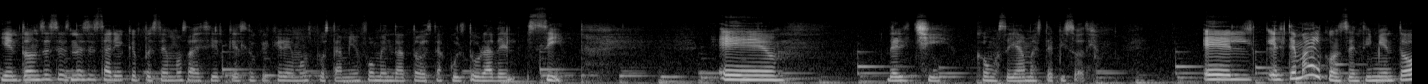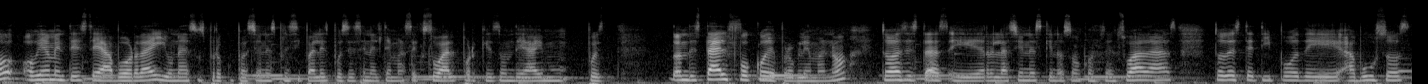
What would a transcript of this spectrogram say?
y entonces es necesario que empecemos a decir qué es lo que queremos, pues también fomentando esta cultura del sí. Eh, del chi, como se llama este episodio. El, el, tema del consentimiento obviamente se aborda y una de sus preocupaciones principales pues es en el tema sexual porque es donde hay pues donde está el foco de problema, ¿no? Todas estas eh, relaciones que no son consensuadas, todo este tipo de abusos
